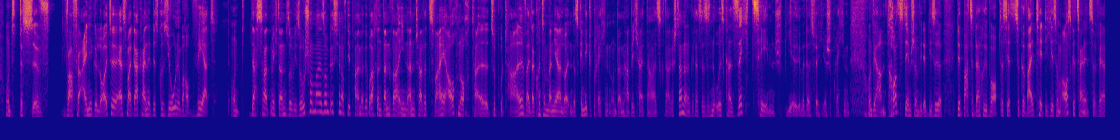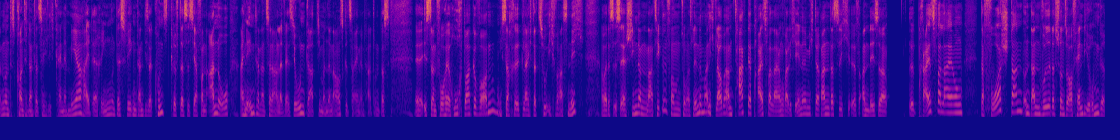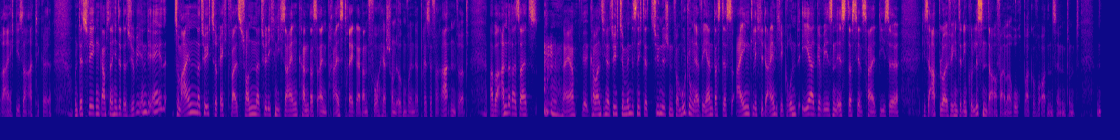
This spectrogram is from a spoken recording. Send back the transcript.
Und das äh, war für einige Leute erstmal gar keine Diskussion überhaupt wert. Und das hat mich dann sowieso schon mal so ein bisschen auf die Palme gebracht. Und dann war ihnen Uncharted 2 auch noch zu brutal, weil da konnte man ja Leuten das Genick brechen. Und dann habe ich halt damals da gestanden und gedacht, das ist ein USK 16 Spiel, über das wir hier sprechen. Und wir haben trotzdem schon wieder diese Debatte darüber, ob das jetzt zu gewalttätig ist, um ausgezeichnet zu werden. Und es konnte dann tatsächlich keine Mehrheit erringen. Und deswegen dann dieser Kunstgriff, dass es ja von Anno eine internationale Version gab, die man dann ausgezeichnet hat. Und das äh, ist dann vorher ruchbar geworden. Ich sage gleich dazu, ich war es nicht. Aber das ist es erschien dann ein Artikel von Thomas Lindemann, ich glaube am Tag der Preisverleihung, weil ich erinnere mich daran, dass ich äh, an dieser äh, Preisverleihung davor stand und dann wurde das schon so auf Handy rumgereicht, dieser Artikel. Und deswegen gab es dann hinter das Jury-NDA. Zum einen natürlich zu Recht, weil es schon natürlich nicht sein kann, dass ein Preisträger dann vorher schon irgendwo in der Presse verraten wird. Aber andererseits, naja, kann man sich natürlich zumindest nicht der zynischen Vermutung erwehren, dass das eigentliche, der eigentliche Grund eher gewesen ist, dass jetzt halt diese, diese Abläufe hinter den Kulissen da auf einmal ruchbar geworden sind. Und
